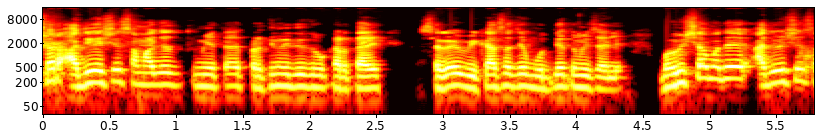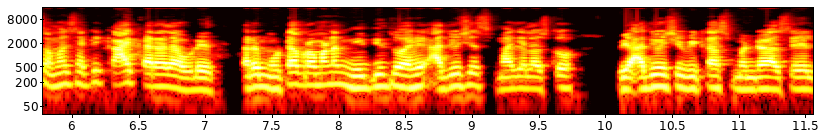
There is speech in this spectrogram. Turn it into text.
सर आदिवासी समाजाचं तुम्ही प्रतिनिधित्व करताय सगळे विकासाचे मुद्दे तुम्ही चालले. भविष्यामध्ये आदिवासी समाजासाठी काय करायला आवडेल? कारण मोठ्या प्रमाणात निधी जो आहे आदिवासी समाजाला असतो. आदिवासी विकास मंडळ असेल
